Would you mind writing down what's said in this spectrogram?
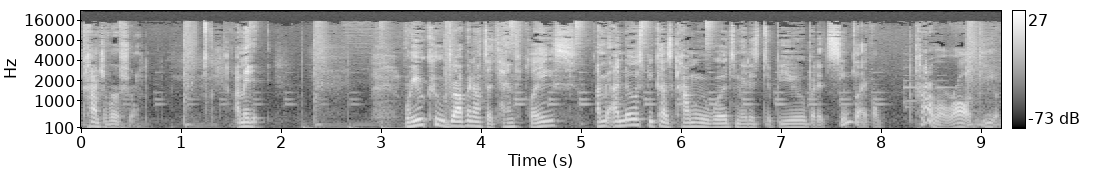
controversial. I mean, Ryukyu dropping out to 10th place. I mean, I know it's because Kamui Woods made his debut, but it seems like a kind of a raw deal.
